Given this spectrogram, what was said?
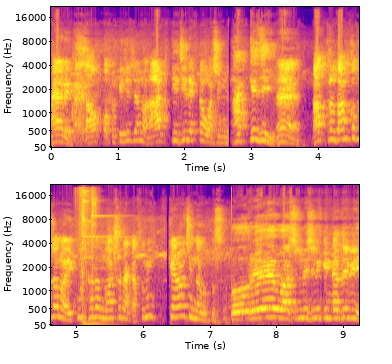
হ্যাঁ রে তাও কত কেজি জানো আট কেজির একটা ওয়াশিং মেশিন আট কেজি? হ্যাঁ মাত্র দাম কত জানো? একুশ হাজার নয়শো টাকা। তুমি কেন চিন্তা করতেছো? ওরে ওয়াশিং মেশিন কিনা দিবি।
